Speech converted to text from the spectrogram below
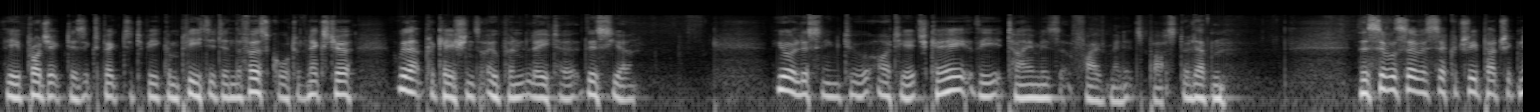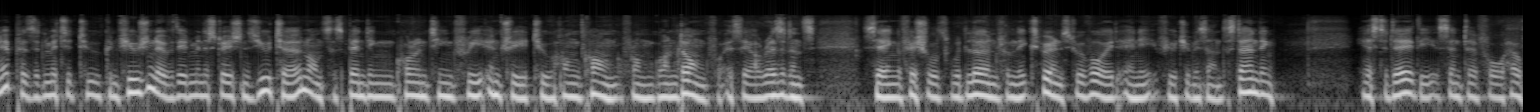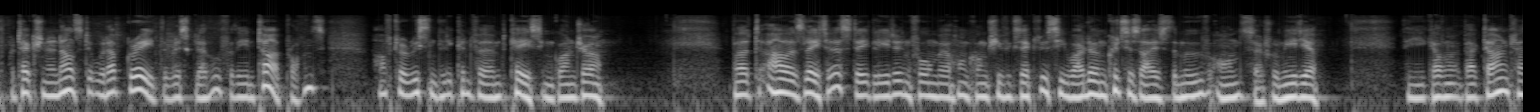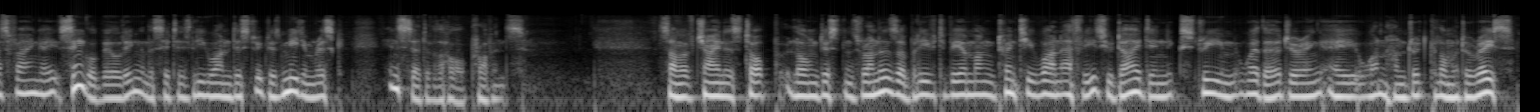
The project is expected to be completed in the first quarter of next year, with applications open later this year. You are listening to RTHK. The time is five minutes past 11. The Civil Service Secretary Patrick Nip has admitted to confusion over the administration's U turn on suspending quarantine free entry to Hong Kong from Guangdong for SAR residents, saying officials would learn from the experience to avoid any future misunderstanding. Yesterday, the Centre for Health Protection announced it would upgrade the risk level for the entire province after a recently confirmed case in Guangzhou. But hours later, state leader and former Hong Kong chief executive CY Leung criticised the move on social media. The government backed down, classifying a single building in the city's Li Wan district as medium risk instead of the whole province. Some of China's top long distance runners are believed to be among 21 athletes who died in extreme weather during a 100 kilometre race.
